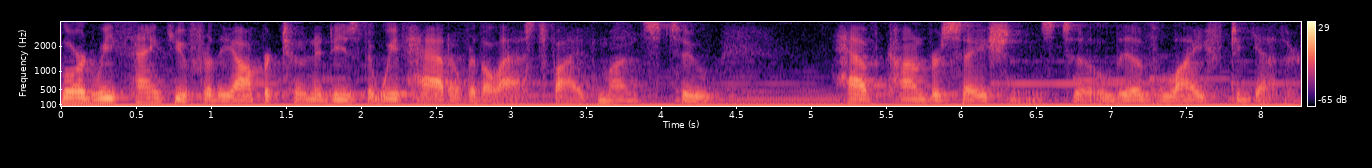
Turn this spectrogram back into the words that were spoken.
Lord, we thank you for the opportunities that we've had over the last five months to have conversations, to live life together.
